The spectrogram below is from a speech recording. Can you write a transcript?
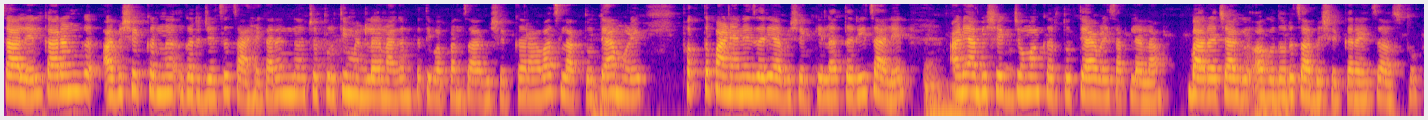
चालेल. कारण अभिषेक करणं गरजेचंच आहे. कारण चतुर्थी म्हणलं नागणपती बाप्पांचा अभिषेक करावाच लागतो. त्यामुळे फक्त पाण्याने जरी अभिषेक केला तरी चालेल. आणि अभिषेक जेव्हा करतो त्यावेळेस आपल्याला बाराच्या अगो अगोदरच अभिषेक करायचा असतो.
